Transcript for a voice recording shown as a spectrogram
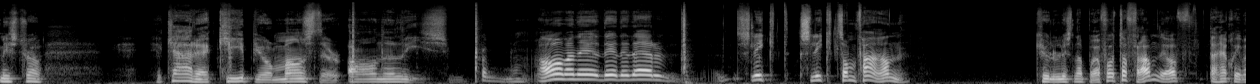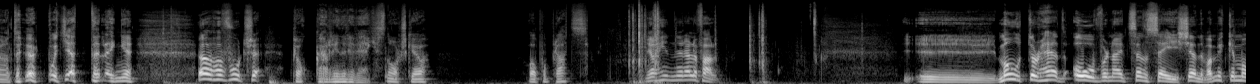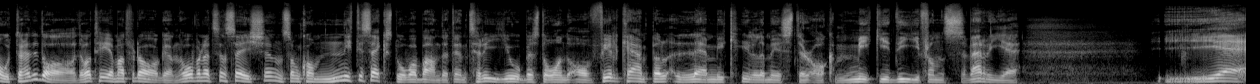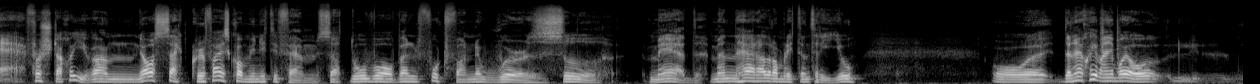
Mr. You gotta keep your monster on a leash. Ja, men det, det, det där slikt, slikt som fan. Kul att lyssna på. Jag får ta fram det. Jag, den här skivan har jag inte hört på jättelänge. Jag får fortsätta. Klockan rinner iväg. Snart ska jag vara på plats. Jag hinner i alla fall. Uh, Motorhead Overnight Sensation. Det var mycket Motorhead idag. Det var temat för dagen. Overnight Sensation som kom 96 då var bandet en trio bestående av Phil Campbell, Lemmy Kilmister och Mickey D från Sverige. Yeah! Första skivan, ja Sacrifice kom ju 95 så att då var väl fortfarande Wurzel med. Men här hade de blivit en trio. Och den här skivan var jag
